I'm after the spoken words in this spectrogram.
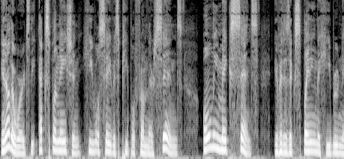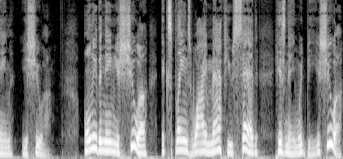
In other words, the explanation, he will save his people from their sins, only makes sense if it is explaining the Hebrew name Yeshua. Only the name Yeshua explains why Matthew said his name would be Yeshua.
